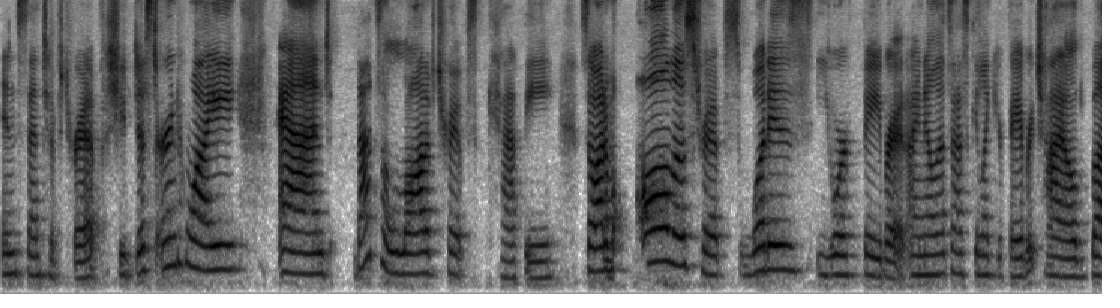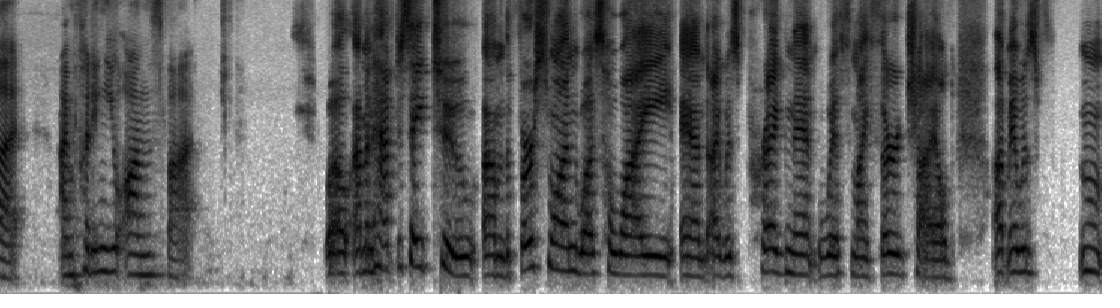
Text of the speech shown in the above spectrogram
incentive trip. She just earned Hawaii and that's a lot of trips, Kathy. So, out of all those trips, what is your favorite? I know that's asking like your favorite child, but I'm putting you on the spot. Well, I'm going to have to say two. Um, the first one was Hawaii, and I was pregnant with my third child. Um, it was mm,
